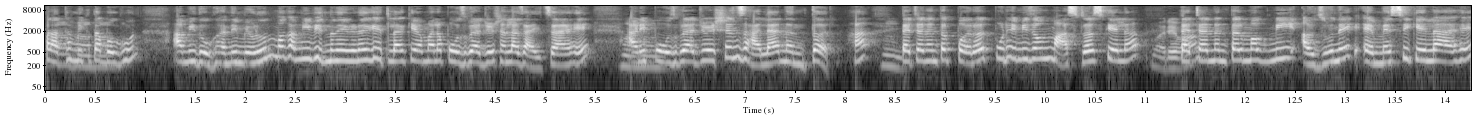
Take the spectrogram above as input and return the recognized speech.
प्राथमिकता बघून आम्ही दोघांनी मिळून मग आम्ही निर्णय घेतला की आम्हाला पोस्ट ग्रॅज्युएशनला जायचं आहे. आणि पोस्ट ग्रॅज्युएशन झाल्यानंतर हा त्याच्यानंतर परत पुढे मी जाऊन मास्टर्स केलं. त्याच्यानंतर मग मी अजून एक एम एस सी केलं आहे.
